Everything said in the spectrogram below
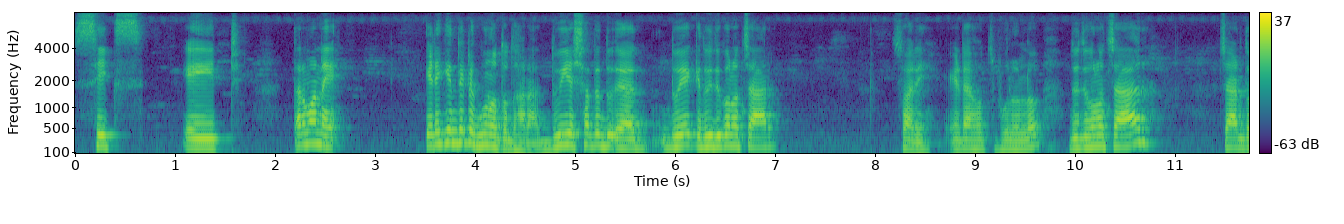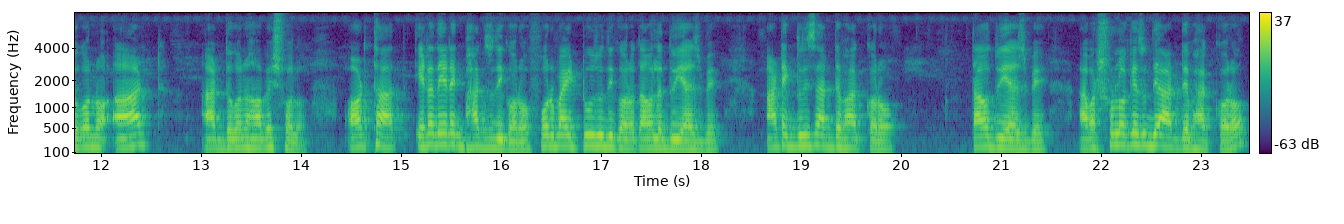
সিক্স এইট তার মানে এটা কিন্তু একটা গুণত ধারা। দুইয়ের সাথে দু- আহ, দুয়ে দুই দুগুণ চার সরি এটা হচ্ছে ভুল হলো। দুই দুগুণ চার চার দুগুণ আট আট দুগুণ হবে ষোলো। অর্থাৎ এটা দিয়ে এটা ভাগ যদি করো ফোর বাই টু যদি করো তাহলে দুই আসবে। আট এক দুই চার দিয়ে ভাগ করো তাও দুই আসবে। আবার ষোলোকে যদি আট দিয়ে ভাগ করো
